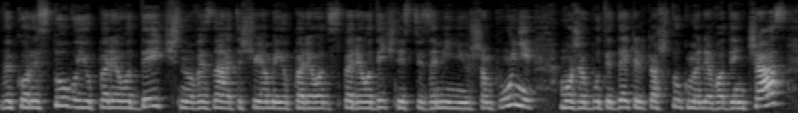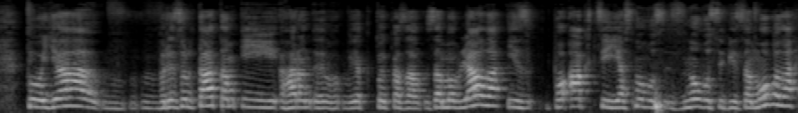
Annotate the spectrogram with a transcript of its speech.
використовую періодично. Ви знаєте, що я мию період, з періодичністю замінюю шампуні. Може бути декілька штук мене в один час. То я в- результатом і е, як той казав, замовляла і по акції я знову знову собі замовила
